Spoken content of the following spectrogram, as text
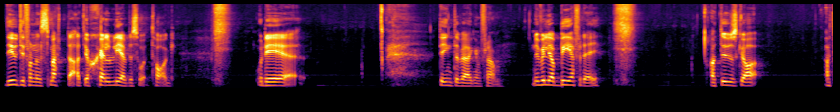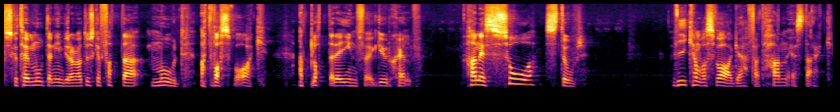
Det är utifrån en smärta att jag själv levde så ett tag. Och det är, det är inte vägen fram. Nu vill jag be för dig att du ska, att du ska ta emot den inbjudan och att du ska fatta mod att vara svag. Att blotta dig inför Gud själv. Han är så stor. Vi kan vara svaga för att han är stark.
